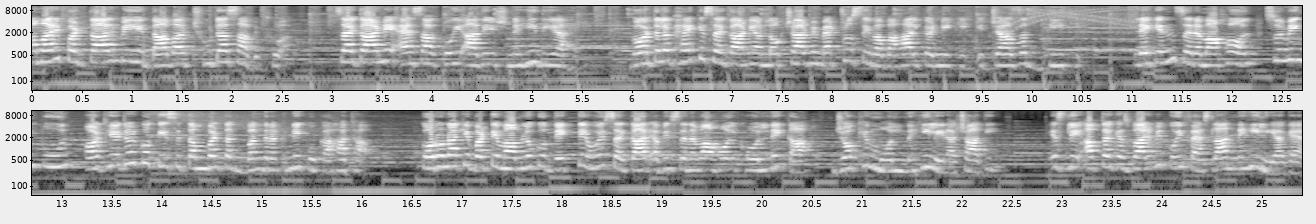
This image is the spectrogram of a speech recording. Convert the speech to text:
हमारी पड़ताल में ये दावा झूठा साबित हुआ। सरकार ने ऐसा कोई आदेश नहीं दिया है। गौरतलब है कि सरकार ने अनलॉक चार में मेट्रो सेवा बहाल करने की इजाज़त दी थी। लेकिन सिनेमा हॉल, स्विमिंग पूल और थिएटर को 30 सितंबर तक बंद रखने को कहा था। कोरोना के बढ़ते मामलों को देखते हुए सरकार अभी सिनेमा हॉल खोलने का जोखिम मोल नहीं लेना चाहती। इसलिए अब तक इस बारे में कोई फैसला नहीं लिया गया।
